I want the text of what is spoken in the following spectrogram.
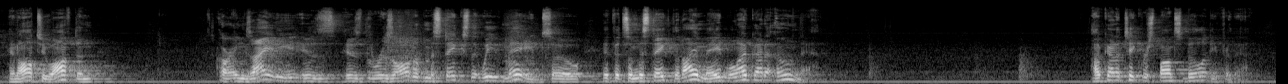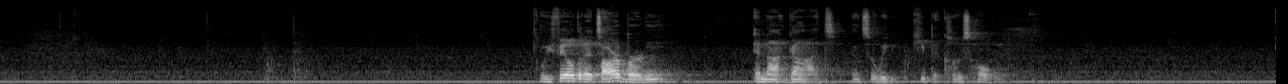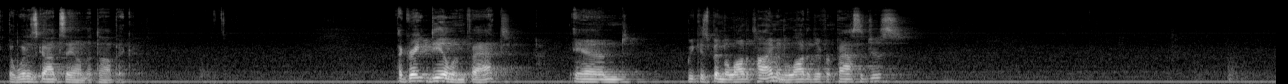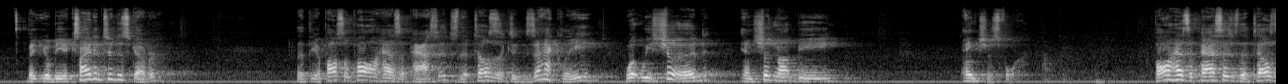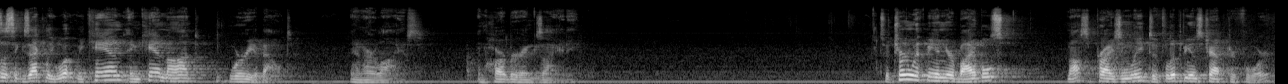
And all too often, our anxiety is, is the result of mistakes that we've made. So if it's a mistake that I made, well, I've got to own that. I've got to take responsibility for that. We feel that it's our burden and not God's, and so we keep it close hold. But what does God say on the topic? A great deal, in fact, and we could spend a lot of time in a lot of different passages. But you'll be excited to discover that the Apostle Paul has a passage that tells us exactly what we should and should not be anxious for. Paul has a passage that tells us exactly what we can and cannot worry about in our lives and harbor anxiety. So turn with me in your Bibles, not surprisingly, to Philippians chapter 4.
